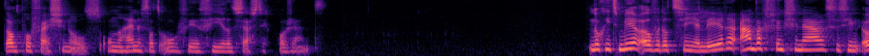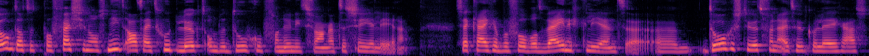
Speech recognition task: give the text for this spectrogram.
dan professionals. Onder hen is dat ongeveer 64%. Nog iets meer over dat signaleren. Aandachtsfunctionarissen zien ook dat het professionals niet altijd goed lukt om de doelgroep van hun niet zwanger te signaleren. Zij krijgen bijvoorbeeld weinig cliënten uh, doorgestuurd vanuit hun collega's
